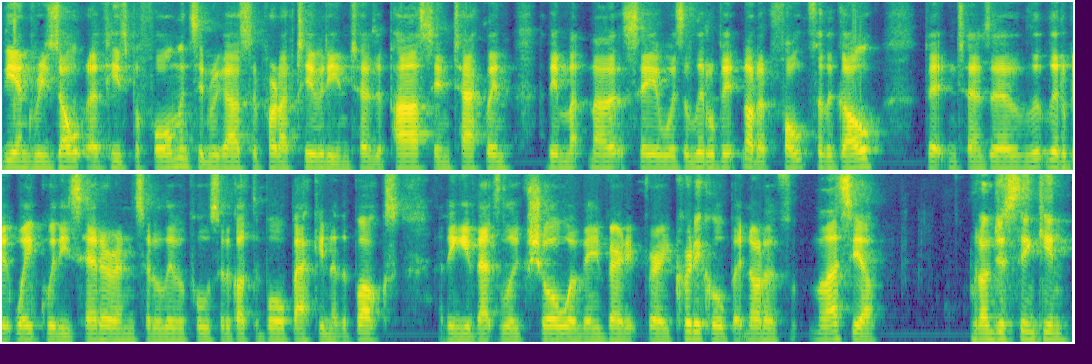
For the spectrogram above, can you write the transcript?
the end result of his performance in regards to productivity in terms of passing, tackling. I think Malacia was a little bit not at fault for the goal, but in terms of a little bit weak with his header and sort of Liverpool sort of got the ball back into the box. I think if that's Luke Shaw, we've been very, very critical, but not of Malacia. But I'm just thinking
